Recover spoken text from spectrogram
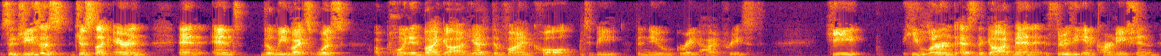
So Jesus, just like Aaron, and and the Levites was appointed by God. He had a divine call to be the new great high priest. He he learned as the God man through the incarnation,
